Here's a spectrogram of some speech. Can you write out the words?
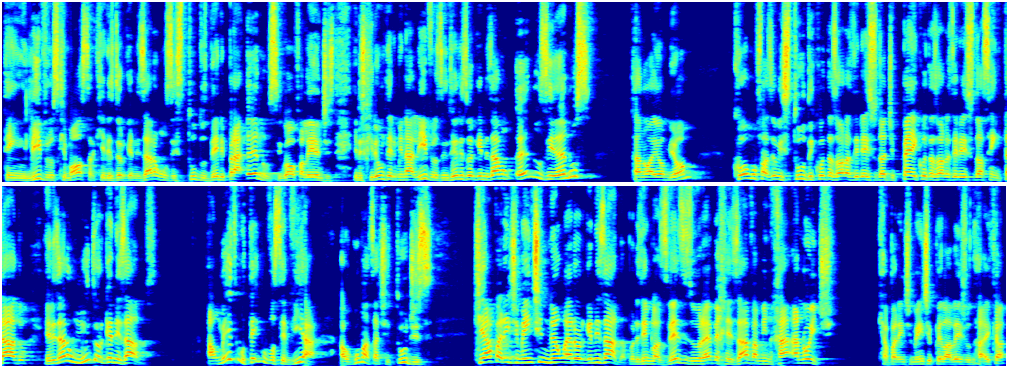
Tem livros que mostram que eles organizaram os estudos dele para anos, igual eu falei antes. Eles queriam terminar livros, então eles organizavam anos e anos, tá no Ayom Yom, como fazer o estudo e quantas horas ele ia estudar de pé e quantas horas ele ia estudar sentado. Eles eram muito organizados. Ao mesmo tempo, você via algumas atitudes que aparentemente não era organizada. Por exemplo, às vezes o Rebbe rezava minha à noite, que aparentemente pela lei judaica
